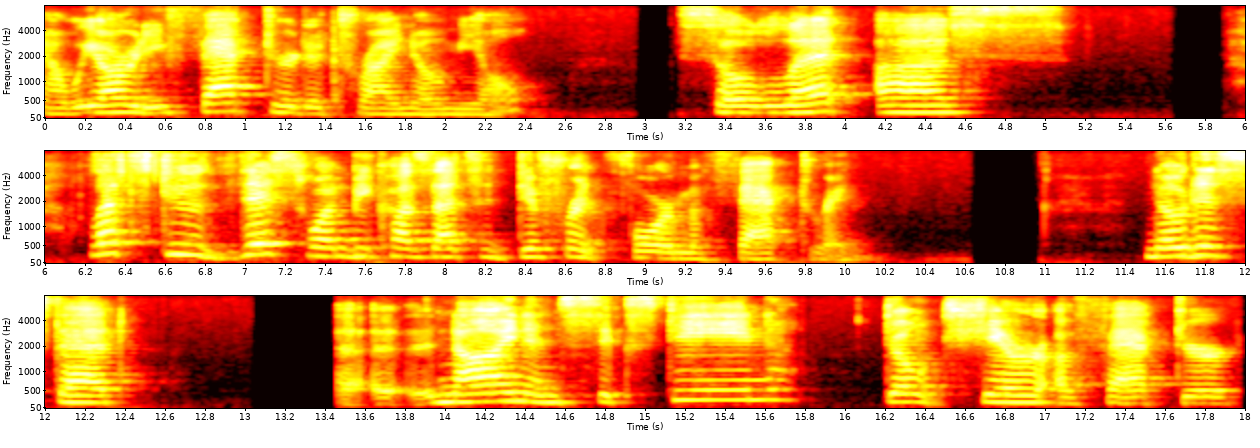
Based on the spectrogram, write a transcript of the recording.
Now we already factored a trinomial, so let us, let's do this one because that's a different form of factoring. Notice that uh, 9 and 16 don't share a factor,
